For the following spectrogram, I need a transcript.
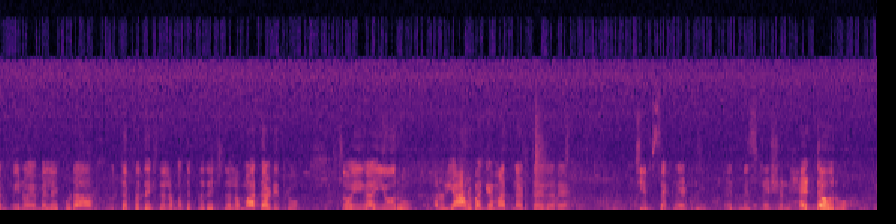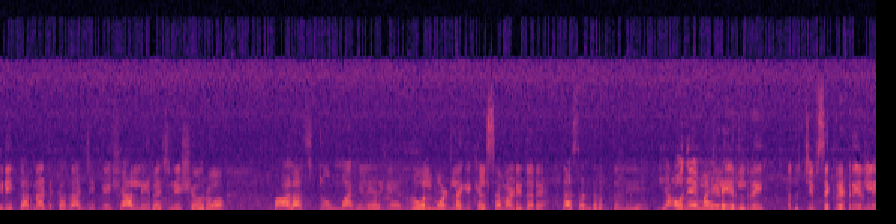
ಎಂ ಪಿನೋ ಎಂ ಎಲ್ ಎ ಕೂಡ ಉತ್ತರ ಪ್ರದೇಶದಲ್ಲೋ ಮಧ್ಯಪ್ರದೇಶದಲ್ಲೋ ಮಾತಾಡಿದರು. ಸೊ ಈಗ ಇವರು ಅದು ಯಾರ ಬಗ್ಗೆ ಮಾತನಾಡ್ತಾ ಇದ್ದಾರೆ ಚೀಫ್ ಸೆಕ್ರೆಟ್ರಿ ಅಡ್ಮಿನಿಸ್ಟ್ರೇಷನ್ ಹೆಡ್ ಅವರು, ಇಡೀ ಕರ್ನಾಟಕ ರಾಜ್ಯಕ್ಕೆ ಶಾಲಿನಿ ರಜನೀಶ್ ಅವರು ಭಾಳಷ್ಟು ಮಹಿಳೆಯರಿಗೆ ರೋಲ್ ಮಾಡೆಲ್ ಆಗಿ ಕೆಲಸ ಮಾಡಿದ್ದಾರೆ. ಅಂತ ಸಂದರ್ಭದಲ್ಲಿ ಯಾವುದೇ ಮಹಿಳೆ ಇರಲ್ರಿ, ಅದು ಚೀಫ್ ಸೆಕ್ರೆಟರಿ ಇರಲಿ,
